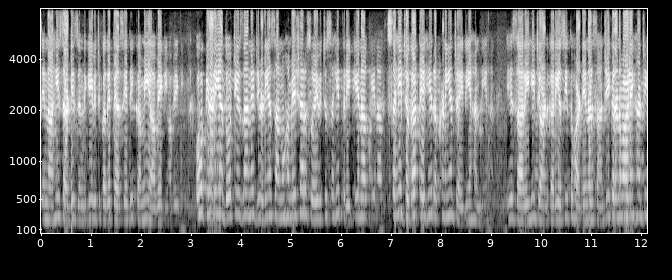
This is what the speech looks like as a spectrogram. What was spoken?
ਤੇ ਨਾ ਹੀ ਸਾਡੀ ਜ਼ਿੰਦਗੀ ਵਿੱਚ ਕਦੇ ਪੈਸੇ ਦੀ ਕਮੀ ਆਵੇਗੀ। ਉਹ ਕਿਹੜੀਆਂ ਦੋ ਚੀਜ਼ਾਂ ਨੇ ਜਿਹੜੀਆਂ ਸਾਨੂੰ ਹਮੇਸ਼ਾ ਰਸੋਈ ਵਿੱਚ ਸਹੀ ਤਰੀਕੇ ਨਾਲ, ਸਹੀ ਜਗ੍ਹਾ ਤੇ ਹੀ ਰੱਖਣੀਆਂ ਚਾਹੀਦੀਆਂ ਹਨ। ਇਹ ਸਾਰੀ ਹੀ ਜਾਣਕਾਰੀ ਅਸੀਂ ਤੁਹਾਡੇ ਨਾਲ ਸਾਂਝੀ ਕਰਨ ਵਾਲੇ ਹਾਂ ਜੀ।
